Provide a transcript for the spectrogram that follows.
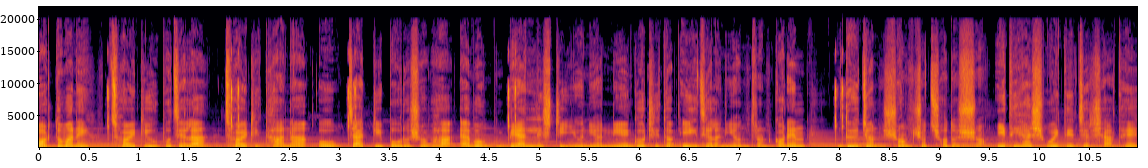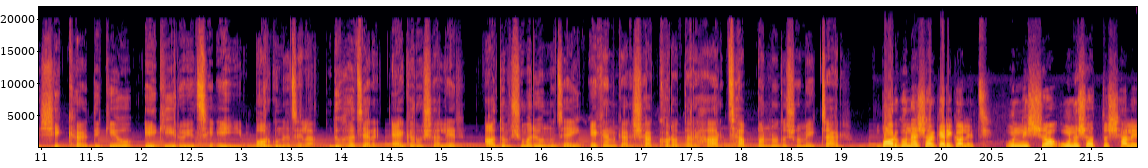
বর্তমানে ছয়টি উপজেলা, ছয়টি থানা ও চারটি পৌরসভা এবং বিয়াল্লিশটি ইউনিয়ন নিয়ে গঠিত এই জেলা নিয়ন্ত্রণ করেন দুইজন সংসদ সদস্য। ইতিহাস ঐতিহ্যের সাথে শিক্ষার দিকেও এগিয়ে রয়েছে এই বরগুনা জেলা। দু হাজার এগারো সালের আদমশুমারি অনুযায়ী এখানকার সাক্ষরতার হার ছাপ্পান্ন দশমিক চার। বরগুনা সরকারি কলেজ উনিশশো উনসত্তর সালে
